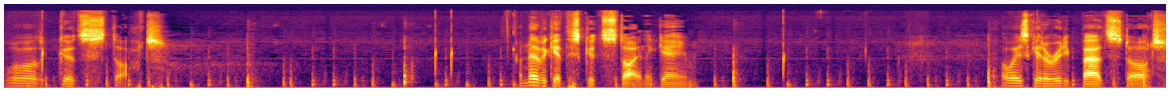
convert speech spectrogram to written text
What a good start. I never get this good start in a game. Always get a really bad start.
